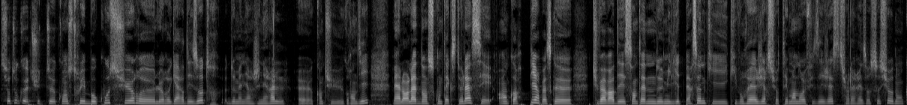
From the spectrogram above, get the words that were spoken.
surtout que tu te construis beaucoup sur euh, le regard des autres, de manière générale, euh, quand tu grandis. Mais alors là, dans ce contexte-là, c'est encore pire parce que tu vas avoir des centaines de milliers de personnes qui, qui vont réagir sur tes moindres faits et gestes sur les réseaux sociaux. Donc,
